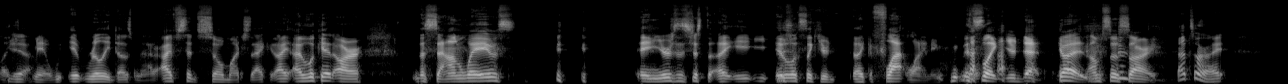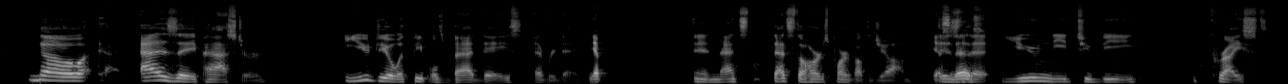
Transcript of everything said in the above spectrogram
Like, Yeah. man, we, it really does matter. I've said so much that I, I look at our the sound waves. And yours is just, uh, it, it looks like you're like flatlining. It's like you're dead. Go ahead. I'm so sorry. That's all right. No, as a pastor, you deal with people's bad days every day. Yep. And that's that's the hardest part about the job. Yes, is it is. that you need to be Christ.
